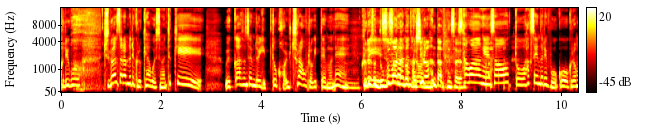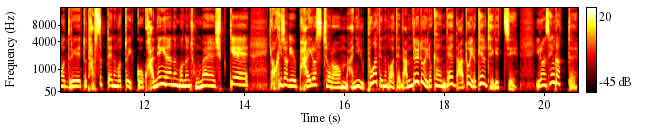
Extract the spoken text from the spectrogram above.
그리고 주변 사람들이 그렇게 하고 있으면 특히 외과 선생님들 입도 걸출하고 그러기 때문에 음, 그래서 녹음하는 거 더 싫어한다면서요. 상황에서 또 학생들이 보고 그런 것들이 또 답습되는 것도 있고 관행이라는 거는 정말 쉽게 여기저기 바이러스처럼 많이 유포가 되는 것 같아요. 남들도 이렇게 하는데 나도 이렇게 해도 되겠지. 이런 생각들.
